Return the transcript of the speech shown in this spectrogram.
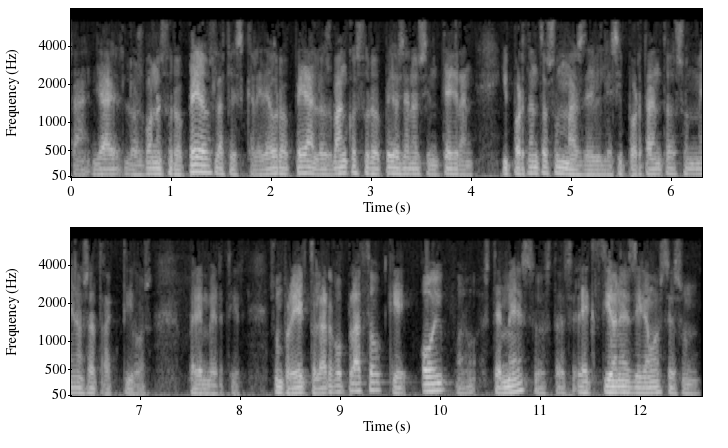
O sea, ya los bonos europeos, la fiscalidad europea, los bancos europeos ya no se integran y por tanto son más débiles y por tanto son menos atractivos para invertir. Es un proyecto a largo plazo que hoy, bueno, este mes, estas elecciones, digamos, es un,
